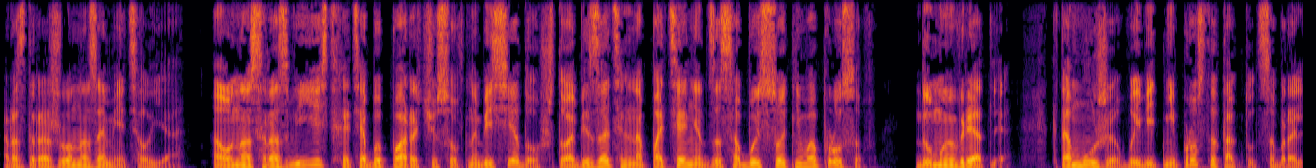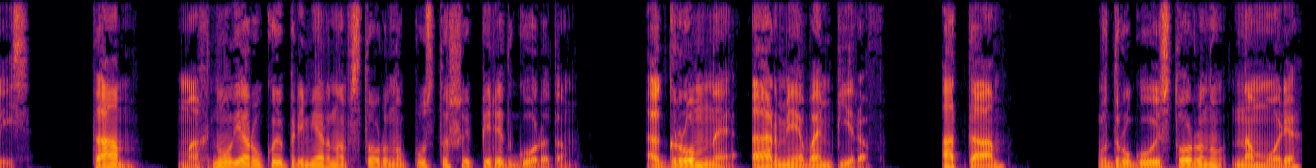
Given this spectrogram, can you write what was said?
Раздраженно заметил я. А у нас разве есть хотя бы пара часов на беседу, что обязательно потянет за собой сотни вопросов? Думаю, вряд ли. К тому же, вы ведь не просто так тут собрались. Там, махнул я рукой примерно в сторону пустоши перед городом. Огромная армия вампиров. А там, в другую сторону, на море,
